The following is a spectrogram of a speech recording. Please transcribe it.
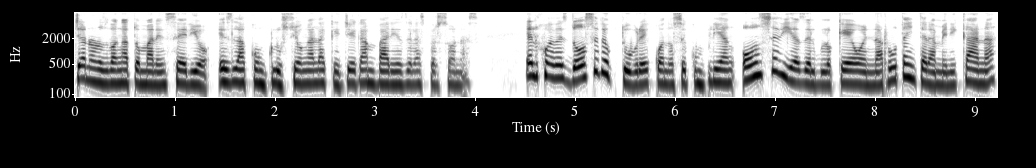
ya no nos van a tomar en serio, es la conclusión a la que llegan varias de las personas. El jueves 12 de octubre, cuando se cumplían 11 días del bloqueo en la ruta interamericana,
